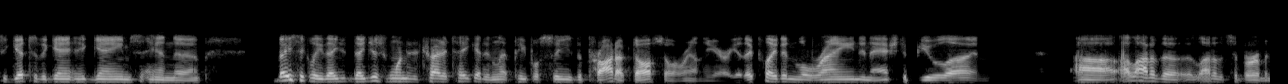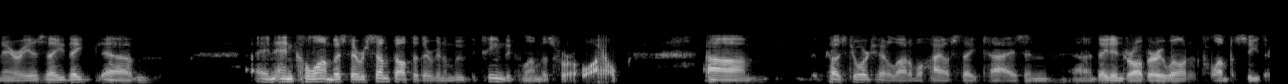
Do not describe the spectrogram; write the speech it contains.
to get to the ga- games and uh, basically they they just wanted to try to take it and let people see the product also around the area. They played in Lorain and Ashtabula and uh, a lot of the a lot of the suburban areas. They they um, and, and Columbus. There was some thought that they were going to move the team to Columbus for a while. Um, because George had a lot of Ohio State ties, and uh, they didn't draw very well in Columbus either.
